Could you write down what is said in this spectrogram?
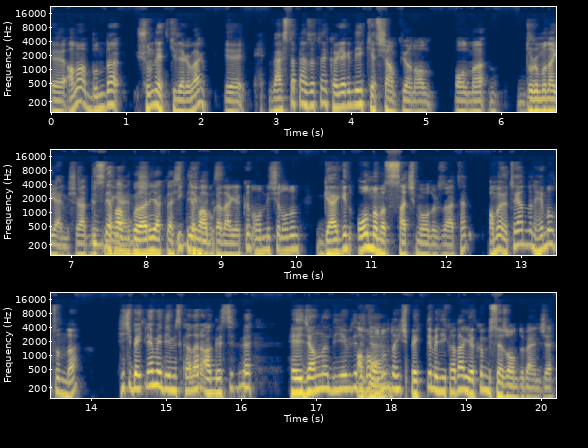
Ee, ama bunda şunun etkileri var. Ee, Verstappen zaten kariyerinde ilk kez şampiyon ol, olma durumuna gelmiş. Raddesine İlk defa gelmiş. bu kadar yaklaştı İlk defa bu kadar yakın. Onun için onun gergin olmaması saçma olur zaten. Ama öte yandan Hamilton'da hiç beklemediğimiz kadar agresif ve heyecanlı diyebiliriz ama yani. onun da hiç beklemediği kadar yakın bir sezondu bence.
